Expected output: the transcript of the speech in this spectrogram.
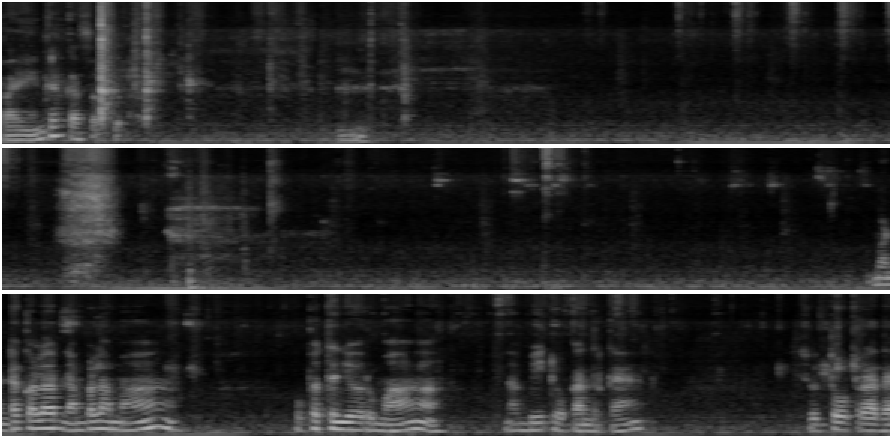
பயங்கர கசப்பு. மண்டை கலர் நம்பலாமா? முப்பத்தஞ்சு வருமா? நம்பிட்டு உட்காந்துருக்கேன் சுத்த விட்றாத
